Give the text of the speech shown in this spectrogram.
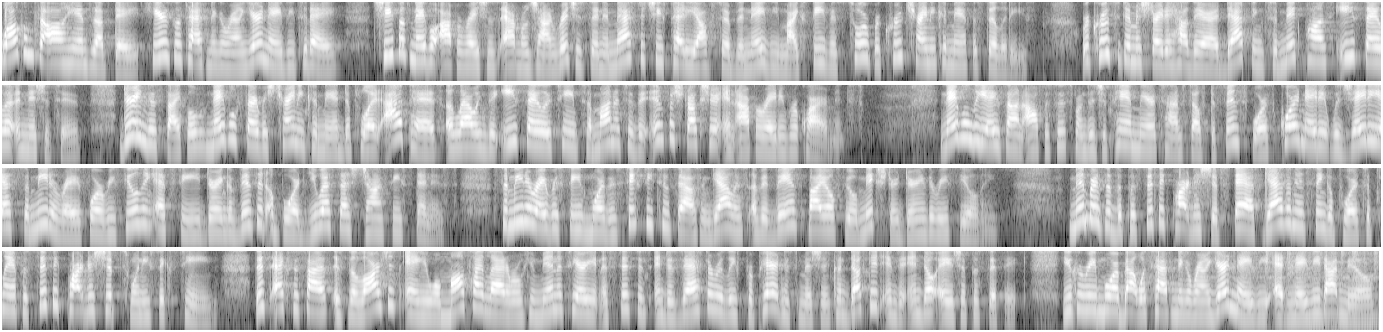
Welcome to All Hands Update. Here's what's happening around your Navy today. Chief of Naval Operations Admiral John Richardson and Master Chief Petty Officer of the Navy Mike Stevens toured Recruit Training Command facilities. Recruits demonstrated how they are adapting to MCPON's e-Sailor initiative. During this cycle, Naval Service Training Command deployed iPads allowing the e-Sailor team to monitor the infrastructure and operating requirements. Naval liaison officers from the Japan Maritime Self-Defense Force coordinated with JDS Samidare for refueling at sea during a visit aboard USS John C. Stennis. Samidare received more than 62,000 gallons of advanced biofuel mixture during the refueling. Members of the Pacific Partnership staff gathered in Singapore to plan Pacific Partnership 2016. This exercise is the largest annual multilateral humanitarian assistance and disaster relief preparedness mission conducted in the Indo-Asia Pacific. You can read more about what's happening around your Navy at Navy.mil.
